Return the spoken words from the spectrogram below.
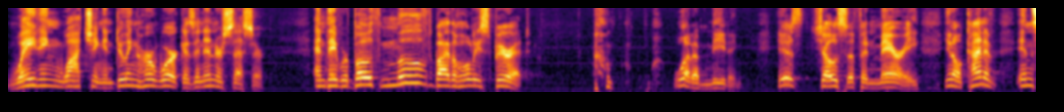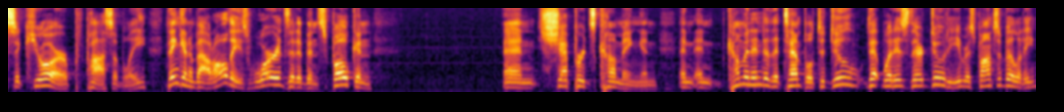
waiting, watching, and doing her work as an intercessor and they were both moved by the Holy Spirit. what a meeting. Here's Joseph and Mary, you know, kind of insecure, possibly, thinking about all these words that have been spoken and shepherds coming and, and, and coming into the temple to do that what is their duty, responsibility,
